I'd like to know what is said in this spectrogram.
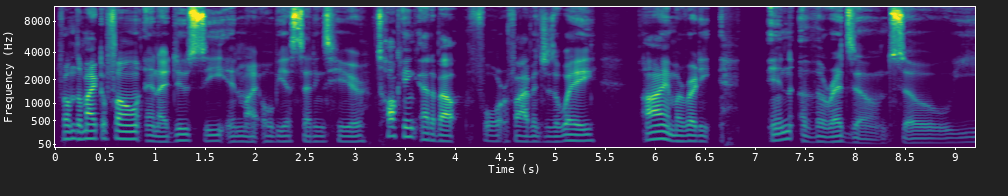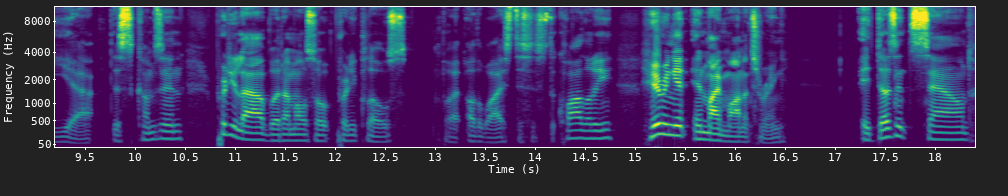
from the microphone. And I do see in my OBS settings here, talking at about four or five inches away, I am already in the red zone. So yeah, this comes in pretty loud, but I'm also pretty close but otherwise this is the quality. Hearing it in my monitoring, it doesn't sound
